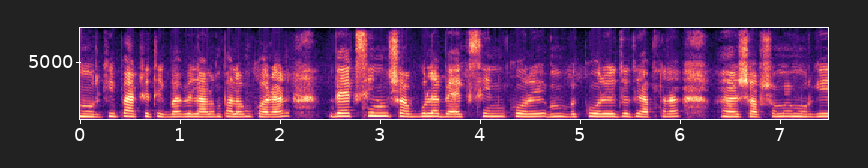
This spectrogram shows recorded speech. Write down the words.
মুরগি প্রাকৃতিকভাবে লালন পালন করার। ভ্যাকসিন সবগুলা ভ্যাকসিন করে করে যদি আপনারা আহ, সবসময় মুরগি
